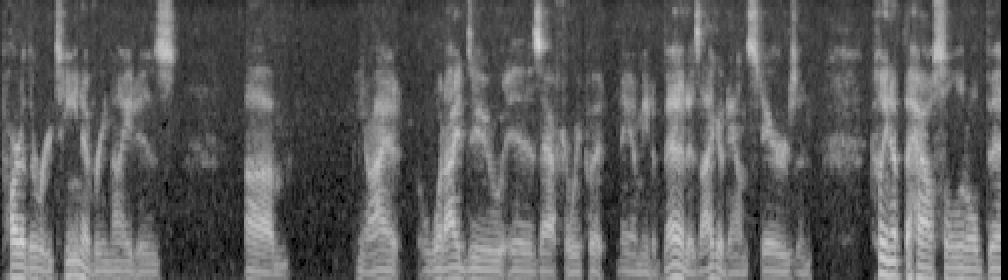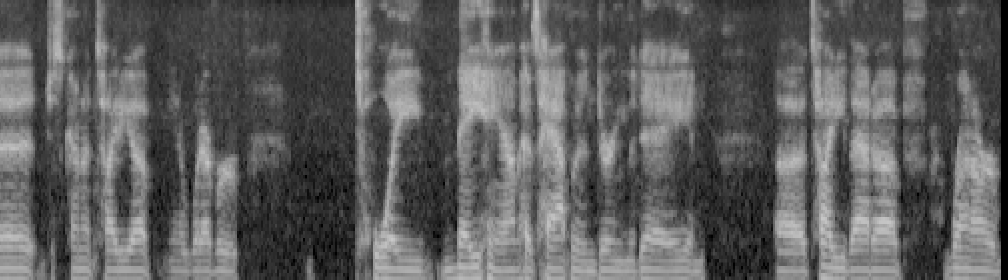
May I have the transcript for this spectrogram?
part of the routine every night is um you know, I what I do is after we put Naomi to bed is I go downstairs and clean up the house a little bit, just kind of tidy up, you know, whatever toy mayhem has happened during the day and uh, tidy that up, run our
